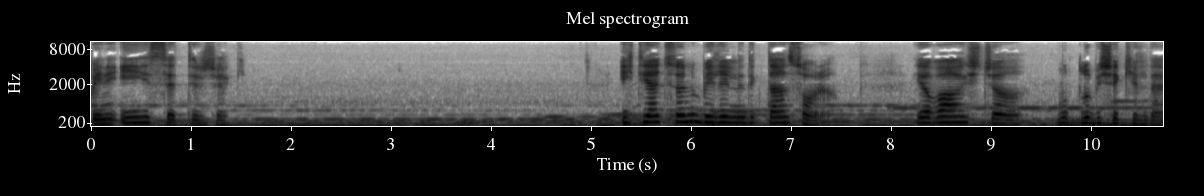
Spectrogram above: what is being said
beni iyi hissettirecek. İhtiyaçlarını belirledikten sonra yavaşça, mutlu bir şekilde,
